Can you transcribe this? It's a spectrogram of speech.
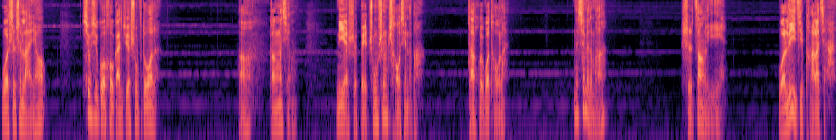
我伸伸懒腰，休息过后感觉舒服多了。啊，刚刚醒，你也是被钟声吵醒的吧？他回过头来。那下面怎么了？是葬礼。我立即爬了起来，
